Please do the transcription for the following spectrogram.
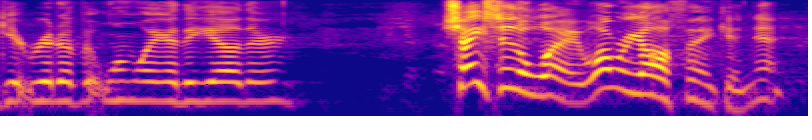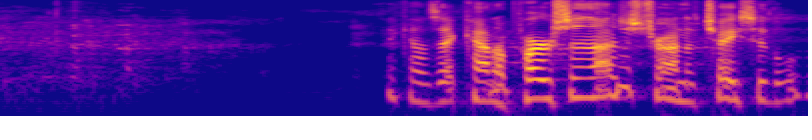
get rid of it one way or the other. Chase it away. What were y'all thinking? Yeah. I think I was that kind of person. I was just trying to chase it away.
